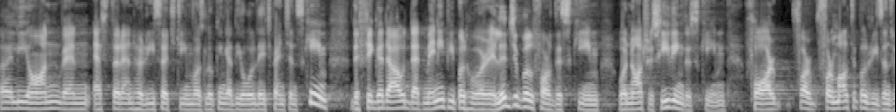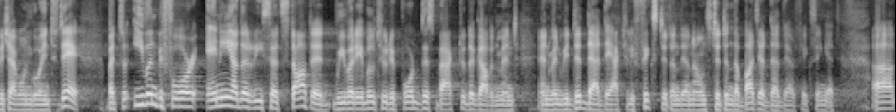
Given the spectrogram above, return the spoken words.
early on, when Esther and her research team was looking at the old age pension scheme, they figured out that many people who were eligible for this scheme were not receiving the scheme for, for, for multiple reasons, which I won't go into today. But so even before any other research started, we were able to report this back to the government. And when we did that, they actually fixed it and they announced it in the budget that they're fixing it. Uh,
